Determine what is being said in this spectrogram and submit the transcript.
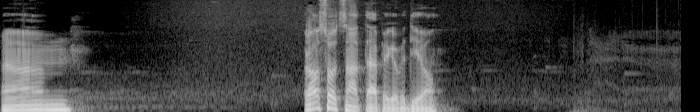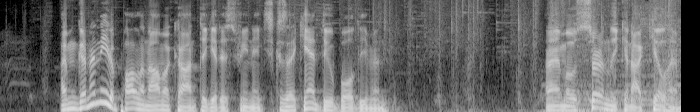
Um, but also it's not that big of a deal. I'm gonna need a Polynomicon to get his Phoenix because I can't do Bull Demon. And I most certainly cannot kill him.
